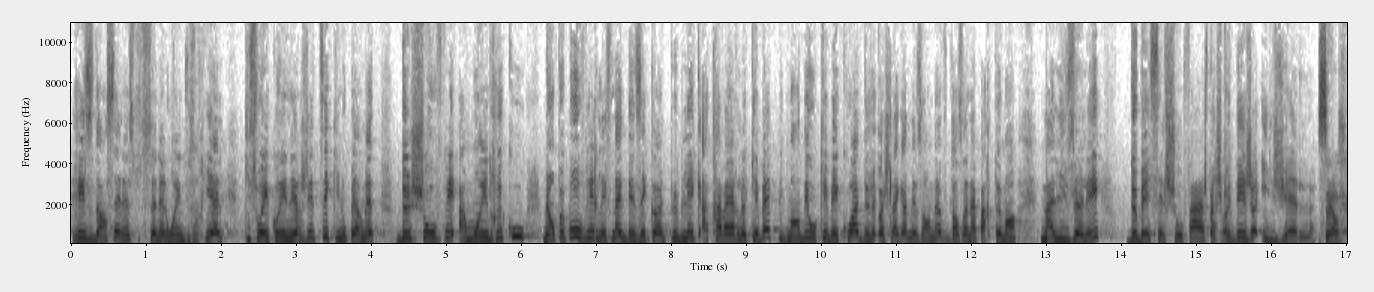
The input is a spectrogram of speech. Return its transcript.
résidentiels, institutionnels ou industriels, qui soient éco-énergétiques, qui nous permettent de chauffer à moindre coût. Mais on peut pas ouvrir les fenêtres des écoles publiques à travers le Québec puis demander aux Québécois de Hochelaga Maisonneuve dans un appartement mal isolé de baisser le chauffage parce que déjà il gèle. Serge?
